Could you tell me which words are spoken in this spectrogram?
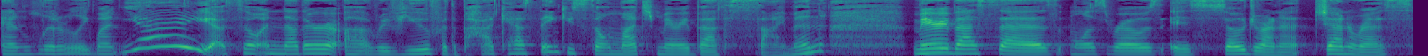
and literally went, Yay! So, another uh, review for the podcast. Thank you so much, Mary Beth Simon. Mary Beth says Melissa Rose is so generous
